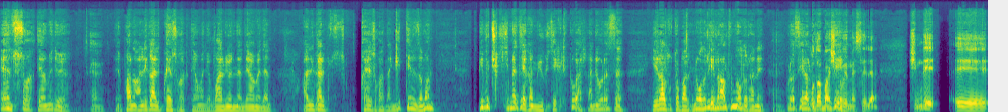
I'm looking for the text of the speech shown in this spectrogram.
en sokak devam ediyor. Evet. E, Pardon Ali Galip Kaya sokak devam ediyor. Vali yönünden devam eden Ali Galip Kaya sokaktan gittiğiniz zaman bir buçuk iki metre yakın bir yükseklik var. Hani orası yeraltı otoparkı ne olur yer altında olur hani. Burası yeraltı O da başka değil. bir mesele. Şimdi e,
